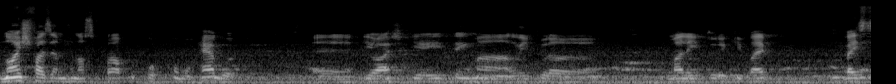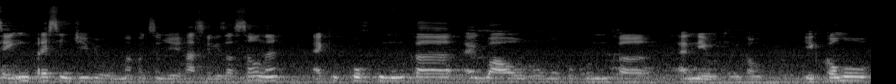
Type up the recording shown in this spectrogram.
nós fazemos o nosso próprio corpo como régua, é, eu acho que aí tem uma leitura, uma leitura que vai vai ser imprescindível numa condição de racialização, né? É que o corpo nunca é igual, o corpo nunca é neutro. Então, e como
